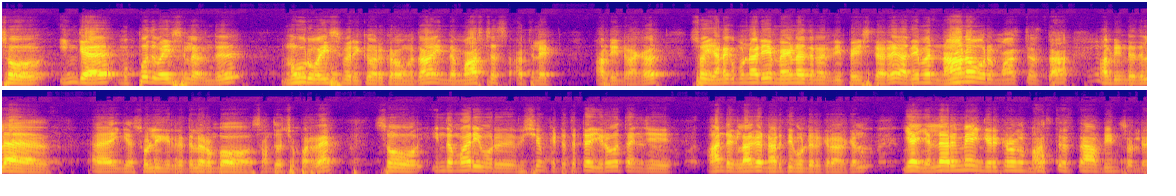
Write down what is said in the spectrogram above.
ஸோ இங்கே முப்பது வயசுலேருந்து நூறு வயசு வரைக்கும் இருக்கிறவங்க தான் இந்த மாஸ்டர்ஸ் அத்லெட் அப்படின்றாங்க. ஸோ எனக்கு முன்னாடியே மேகநாதன் ரெட்டி பேசிட்டாரு. அதே மாதிரி நானும் ஒரு மாஸ்டர்ஸ் தான் அப்படின்றதுல இங்கே சொல்லிக்கிறதுல ரொம்ப சந்தோஷப்படுறேன். ஸோ இந்த மாதிரி ஒரு விஷயம் கிட்டத்தட்ட இருபத்தஞ்சு ஆண்டுகளாக நடத்தி கொண்டிருக்கிறார்கள். ஏன் எல்லாருமே இங்கே இருக்கிறவங்க மாஸ்டர்ஸ் தான் அப்படின்னு சொல்ற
